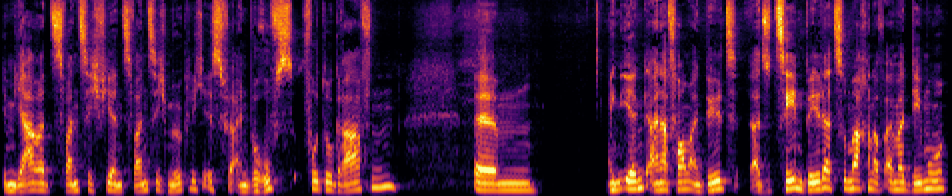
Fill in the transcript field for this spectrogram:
im Jahre 2024 möglich ist für einen Berufsfotografen, ähm, in irgendeiner Form ein Bild, also zehn Bilder zu machen auf einmal Demo,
